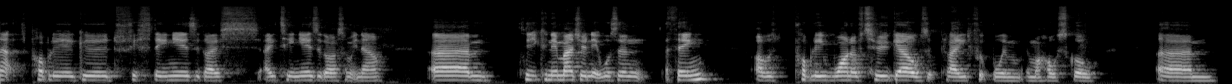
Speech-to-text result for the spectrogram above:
that's probably a good 15 years ago, 18 years ago or something now. Um, so you can imagine it wasn't a thing. I was probably one of two girls that played football in, in my whole school. Um,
